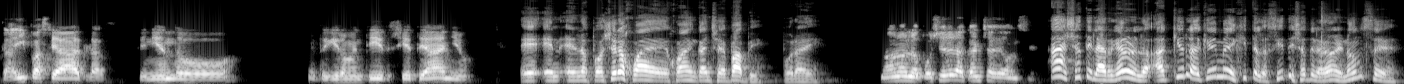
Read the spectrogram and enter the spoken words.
de ahí pasé a Atlas, teniendo, no te quiero mentir, siete años. Eh, en, en los polleros jugaba, jugaba en cancha de papi, por ahí. No, no, Los Polleros era cancha de once. Ah, ya te largaron. a lo- ¿A qué hora? ¿A qué me dijiste a los 7? ¿Ya te largaron en 11?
